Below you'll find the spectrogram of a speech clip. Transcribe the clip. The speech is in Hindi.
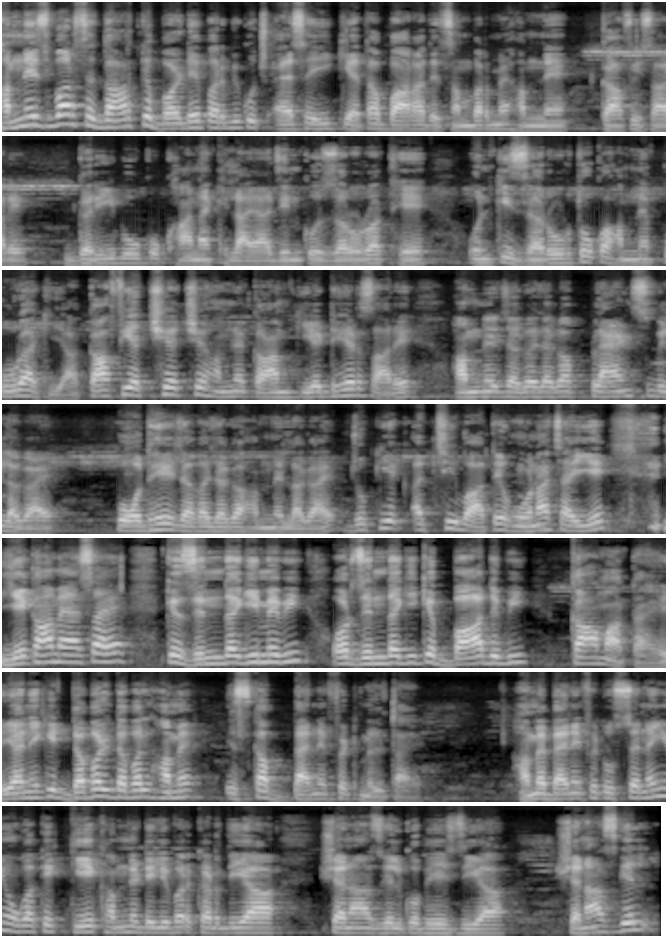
हमने इस बार सिद्धार्थ के बर्थडे पर भी कुछ ऐसे ही किया था। बारह दिसंबर में हमने काफ़ी सारे गरीबों को खाना खिलाया, जिनको ज़रूरत है, उनकी ज़रूरतों को हमने पूरा किया। काफ़ी अच्छे अच्छे हमने काम किए, ढेर सारे हमने जगह जगह प्लांट्स भी लगाए। पौधे जगह जगह हमने लगाए, जो कि एक अच्छी बात है होना चाहिए। ये काम ऐसा है कि ज़िंदगी में भी और ज़िंदगी के बाद भी काम आता है, यानी कि डबल डबल हमें इसका बेनिफिट मिलता है। हमें बेनिफिट उससे नहीं होगा कि केक हमने डिलीवर कर दिया शनाज गिल को भेज दिया। शनाज गिल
